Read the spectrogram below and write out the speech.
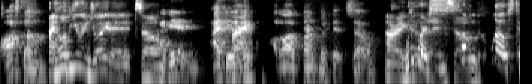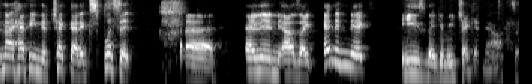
Okay, awesome. I hope you enjoyed it. So I did. I did. I had a lot of fun with it. So all right, we good. were so, so close to not having to check that explicit. Uh, and then I was like, and then Nick, he's making me check it now. So.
